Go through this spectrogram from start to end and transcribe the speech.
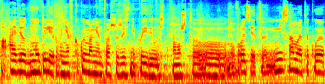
А авиамоделирование в какой момент в вашей жизни появилось? Потому что, ну, вроде это не самое такое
